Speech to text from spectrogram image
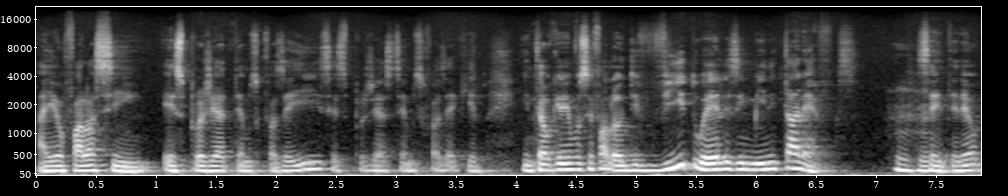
Aí eu falo assim, esse projeto temos que fazer isso, esse projeto temos que fazer aquilo. Então, que nem você falou, eu divido eles em mini tarefas. Uhum. Você entendeu?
